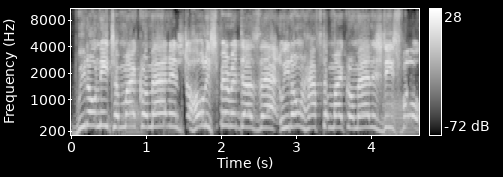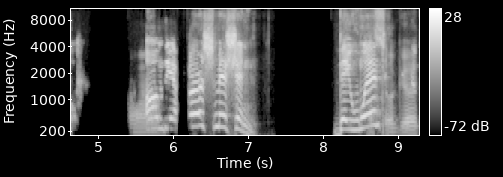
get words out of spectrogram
We don't need to micromanage. The Holy Spirit does that. We don't have to micromanage these folk on their first mission. They went. So good.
